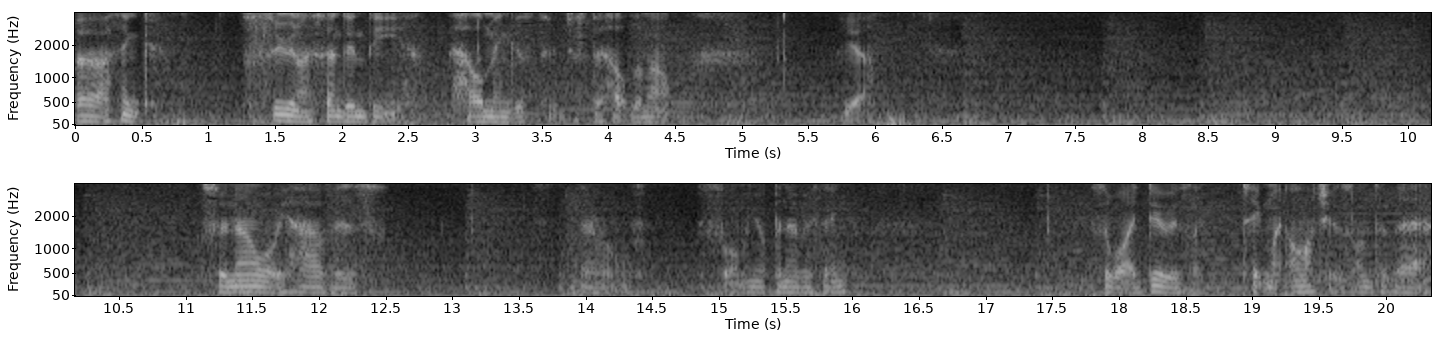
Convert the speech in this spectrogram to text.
Uh, I think soon I send in the Helmingas to just to help them out yeah. So now what we have is they're all forming up and everything. So what I do is I take my archers onto their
